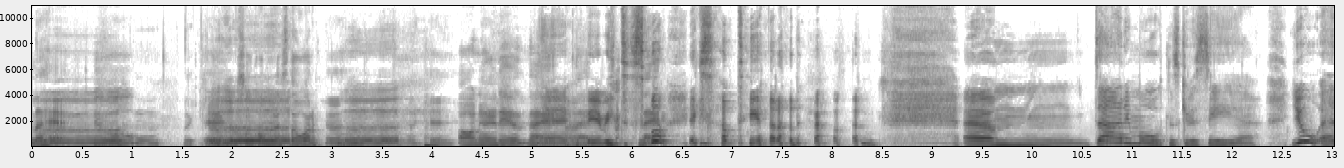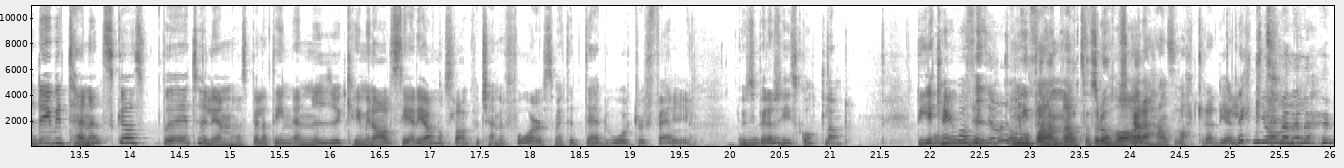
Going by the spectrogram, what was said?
Nej. Jo, Okej. eh, som kommer nästa år. Uh. Ja, nej, det, nej, nej, nej. det är vi inte så Nej. exalterade över. Ehm, däremot, nu ska vi se. Jo, eh, David Tennant ska eh, tydligen ha spelat in en ny kriminalserie av något slag för Channel 4 som heter Deadwater Fell. Utspelar sig i Skottland. Det kan ju vara fint, om inte annat för att höra hans vackra dialekt. Ja, men eller hur?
